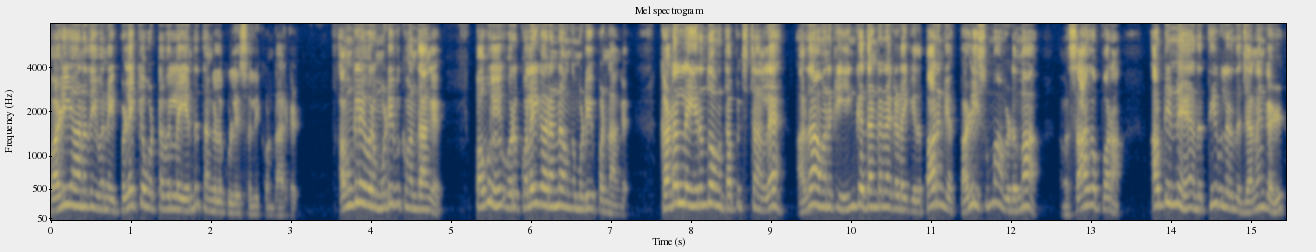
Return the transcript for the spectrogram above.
பழியானது இவனை பிழைக்க ஒட்டவில்லை என்று தங்களுக்குள்ளே சொல்லிக் கொண்டார்கள் அவங்களே ஒரு முடிவுக்கு வந்தாங்க. பவுல் ஒரு கொலைகாரன்னு அவங்க முடிவு பண்ணாங்க. கடல்ல இருந்தும் அவன் தப்பிச்சிட்டான்ல? அதான் அவனுக்கு இங்க தண்டனை கிடைக்குது. பாருங்க பழி சும்மா விடுமா? அவன் சாக போறான். அப்படின்னு அந்த தீவுல இருந்த ஜனங்கள்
